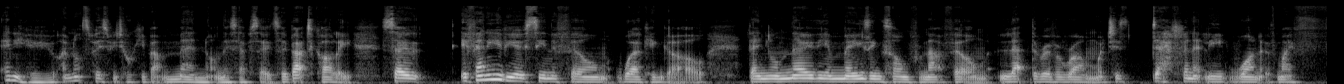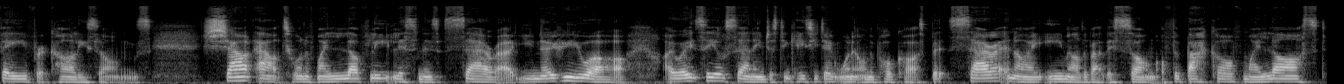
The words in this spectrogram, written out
Anywho, I'm not supposed to be talking about men on this episode, so back to Carly. So if any of you have seen the film Working Girl, then you'll know the amazing song from that film, Let the River Run, which is definitely one of my favourite Carly songs. Shout out to one of my lovely listeners, Sarah. You know who you are. I won't say your surname just in case you don't want it on the podcast, but Sarah and I emailed about this song off the back of my last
